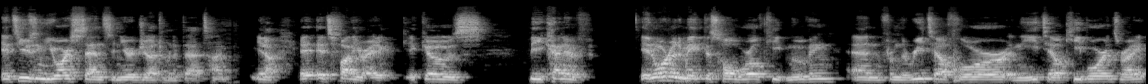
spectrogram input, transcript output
it's using your sense and your judgment at that time. You know, it, it's funny, right? It, it goes the kind of in order to make this whole world keep moving, and from the retail floor and the e-tail keyboards, right?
